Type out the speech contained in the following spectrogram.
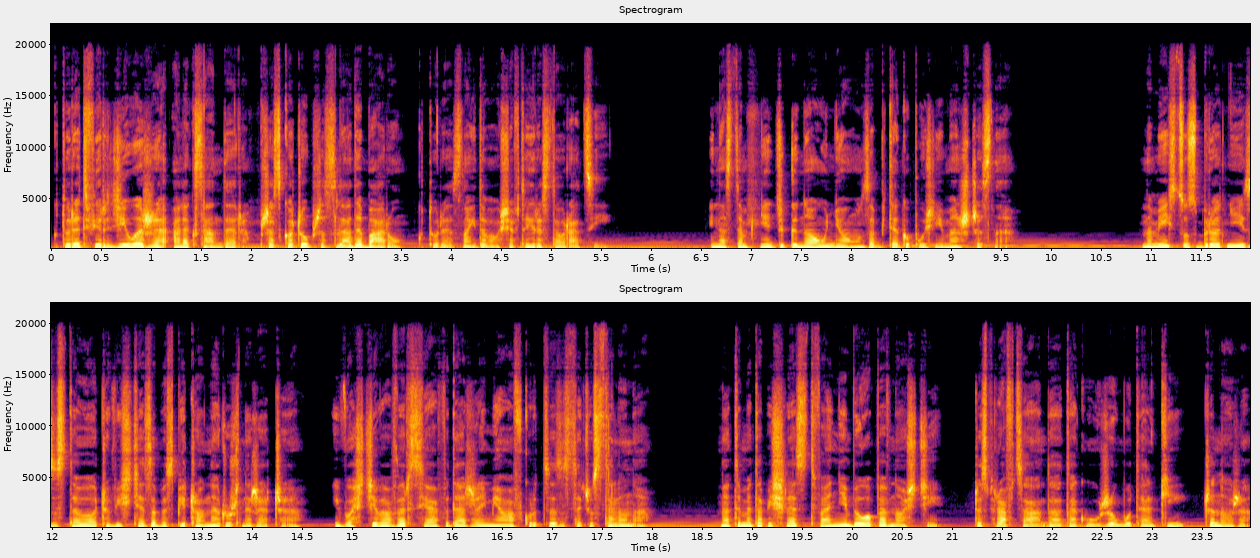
które twierdziły, że Aleksander przeskoczył przez ladę baru, który znajdował się w tej restauracji, i następnie dźgnął nią zabitego później mężczyznę. Na miejscu zbrodni zostały oczywiście zabezpieczone różne rzeczy, i właściwa wersja wydarzeń miała wkrótce zostać ustalona. Na tym etapie śledztwa nie było pewności, czy sprawca do ataku użył butelki czy noża.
